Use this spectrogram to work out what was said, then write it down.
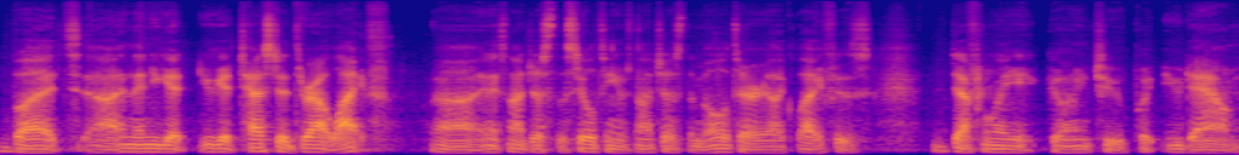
But uh, and then you get you get tested throughout life, uh, and it's not just the SEAL teams, not just the military. Like life is definitely going to put you down.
